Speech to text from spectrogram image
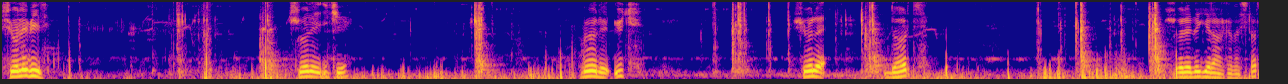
Şöyle bir Şöyle 2. Böyle 3. Şöyle 4. Şöyle de geri arkadaşlar.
